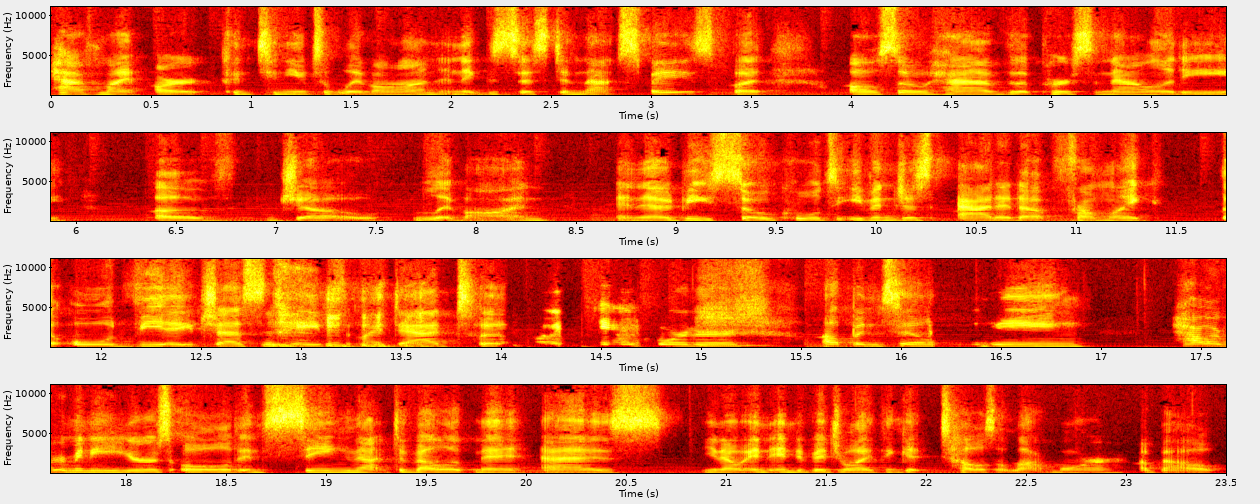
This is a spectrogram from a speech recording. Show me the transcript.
have my art continue to live on and exist in that space, but also have the personality of Jo live on. And it would be so cool to even just add it up from like the old VHS tapes that my dad took on a camcorder up until being however many years old and seeing that development as, you know, an individual. I think it tells a lot more about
